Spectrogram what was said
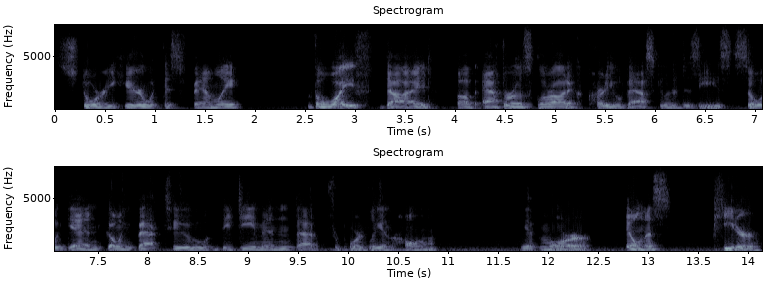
story here with this family. The wife died of atherosclerotic cardiovascular disease. So, again, going back to the demon that's reportedly in the home, we have more illness. Peter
